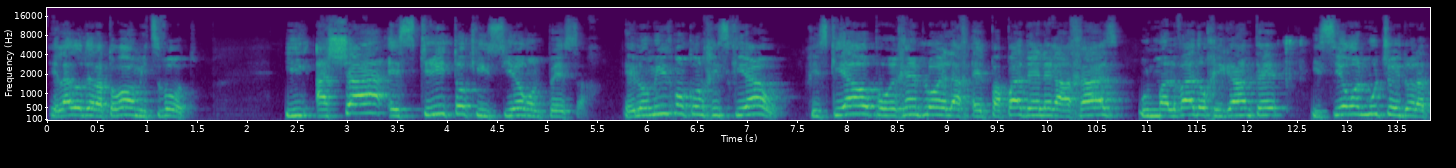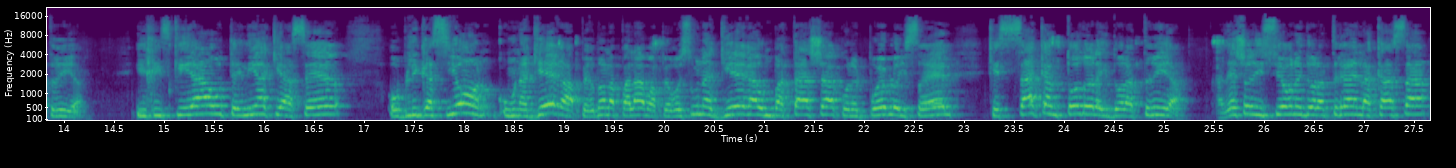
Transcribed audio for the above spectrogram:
el lado de la Torah o mitzvot. Y allá escrito que hicieron Pesach. Es lo mismo con Hizkiyahu. Hizkiyahu, por ejemplo, el, el papá de él era Ahaz, un malvado gigante, hicieron mucho idolatría y Hizkiyahu tenía que hacer obligación, una guerra, perdón la palabra, pero es una guerra, una batalla con el pueblo de Israel que sacan toda la idolatría. De hecho, hicieron idolatría en la casa,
